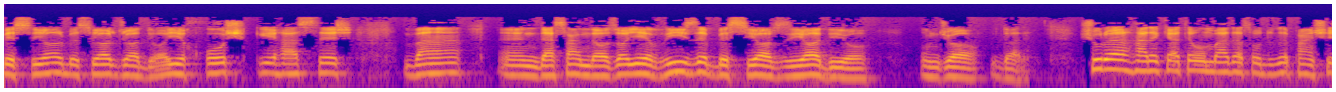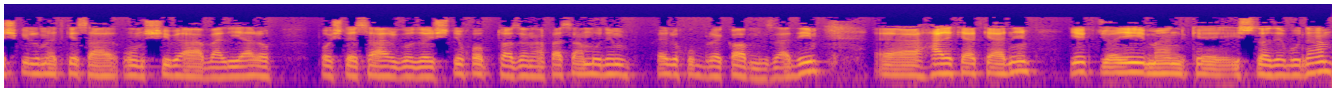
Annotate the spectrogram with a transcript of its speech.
بسیار بسیار جاده. های خشکی هستش و دستاندازای ریز بسیار زیادی رو اونجا داره. شروع حرکت اون بعد از حدود 5 6 کیلومتر که سر اون شیب اولیه رو پشت سر گذاشتیم. خب تازه نفس هم بودیم. خیلی خوب رکاب می‌زدیم. حرکت کردیم. یک جایی من که ایستاده بودم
